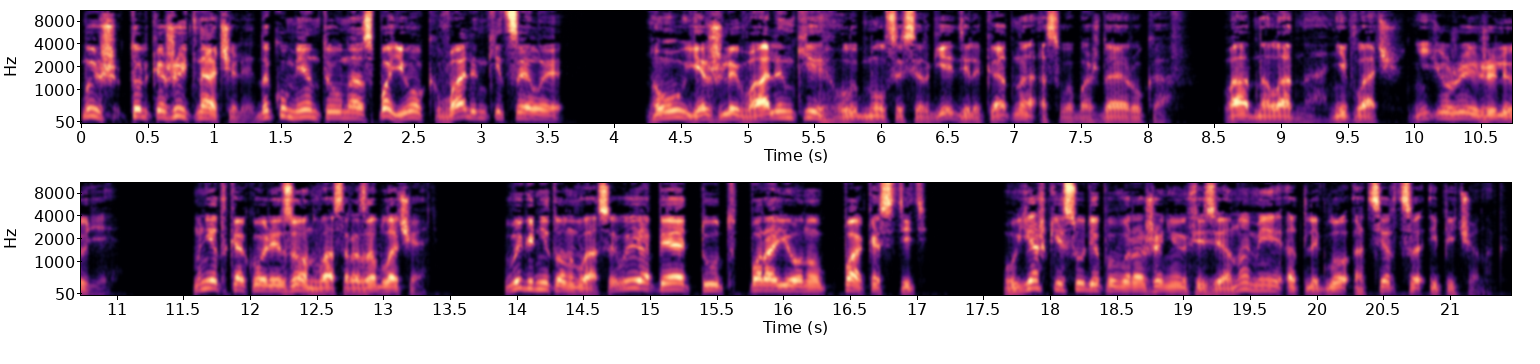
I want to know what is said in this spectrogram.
Мы ж только жить начали. Документы у нас, паёк, валенки целые». «Ну, ежели валенки», — улыбнулся Сергей, деликатно освобождая рукав. Ладно, ладно, не плачь, не чужие же люди. Мне-то какой резон вас разоблачать? Выгонит он вас, и вы опять тут по району пакостить. У Яшки, судя по выражению физиономии, отлегло от сердца и печенок.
